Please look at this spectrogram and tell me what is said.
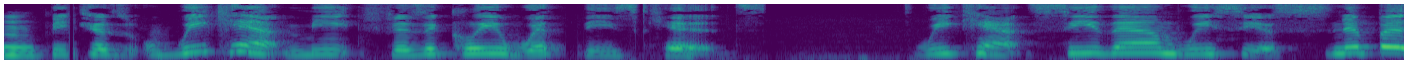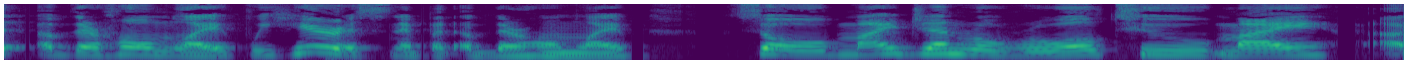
mm. because we can't meet physically with these kids. We can't see them. We see a snippet of their home life. We hear a snippet of their home life. So, my general rule to my uh,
